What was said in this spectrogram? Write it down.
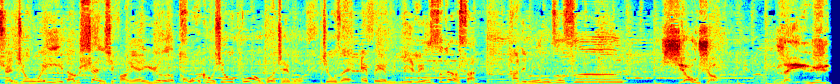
全球唯一档陕西方言娱乐脱口秀广播节目，就在 FM 一零四点三，它的名字是笑声雷雨。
